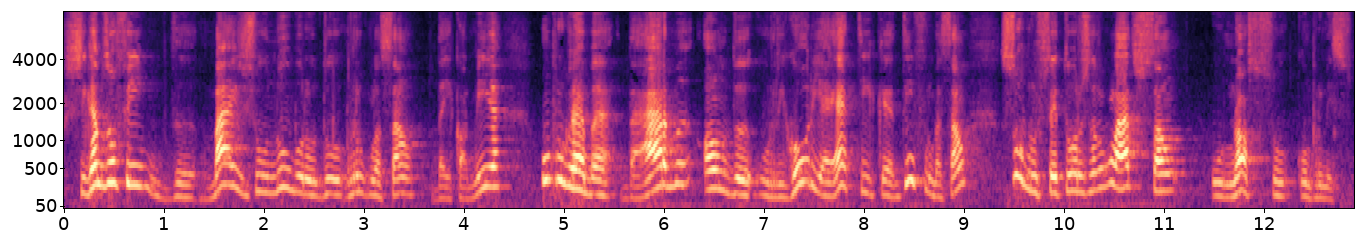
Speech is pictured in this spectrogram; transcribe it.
chegamos ao fim de mais um número do Regulação da Economia, um programa da ARME onde o rigor e a ética de informação sobre os setores regulados são o nosso compromisso.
